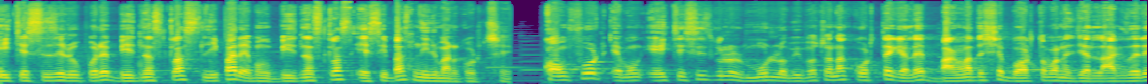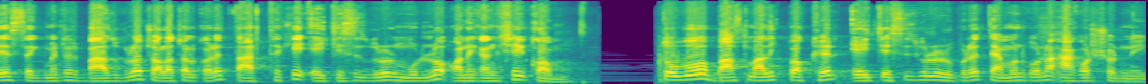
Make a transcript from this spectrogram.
এইচএসিসির উপরে বিজনেস ক্লাস স্লিপার এবং বিজনেস ক্লাস এসি বাস নির্মাণ করছে। কমফোর্ট এবং এইচএসিসগুলোর মূল্য বিবেচনা করতে গেলে বাংলাদেশে বর্তমানে যে লাক্সারিয়াস সেগমেন্টের বাসগুলো চলাচল করে, তার থেকে এইচএসিসগুলোর মূল্য অনেকাংশেই কম। তবুও বাস মালিক পক্ষের এই চেসিসগুলোর উপরে তেমন কোনো আকর্ষণ নেই,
